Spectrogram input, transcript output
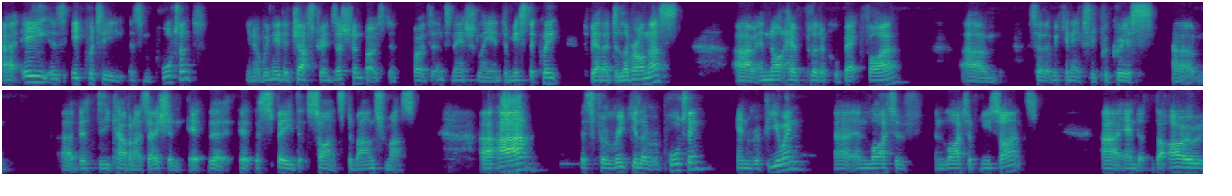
Uh, e is equity is important. You know, we need a just transition, both, both internationally and domestically, to be able to deliver on this um, and not have political backfire. Um, so that we can actually progress um, uh, the decarbonisation at the, at the speed that science demands from us. Uh, R is for regular reporting and reviewing uh, in, light of, in light of new science. Uh, and the O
